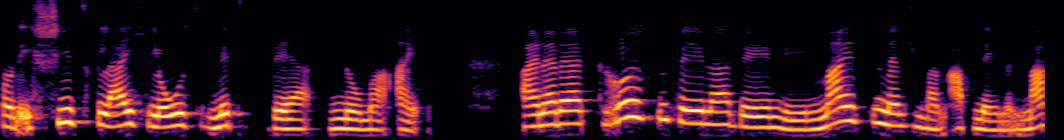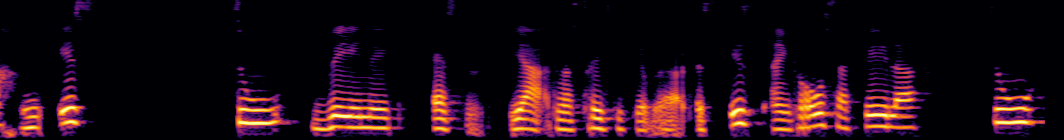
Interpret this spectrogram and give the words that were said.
Und ich schieß gleich los mit der Nummer eins. Einer der größten Fehler, den die meisten Menschen beim Abnehmen machen, ist zu wenig essen. Ja, du hast richtig gehört. Es ist ein großer Fehler, zu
